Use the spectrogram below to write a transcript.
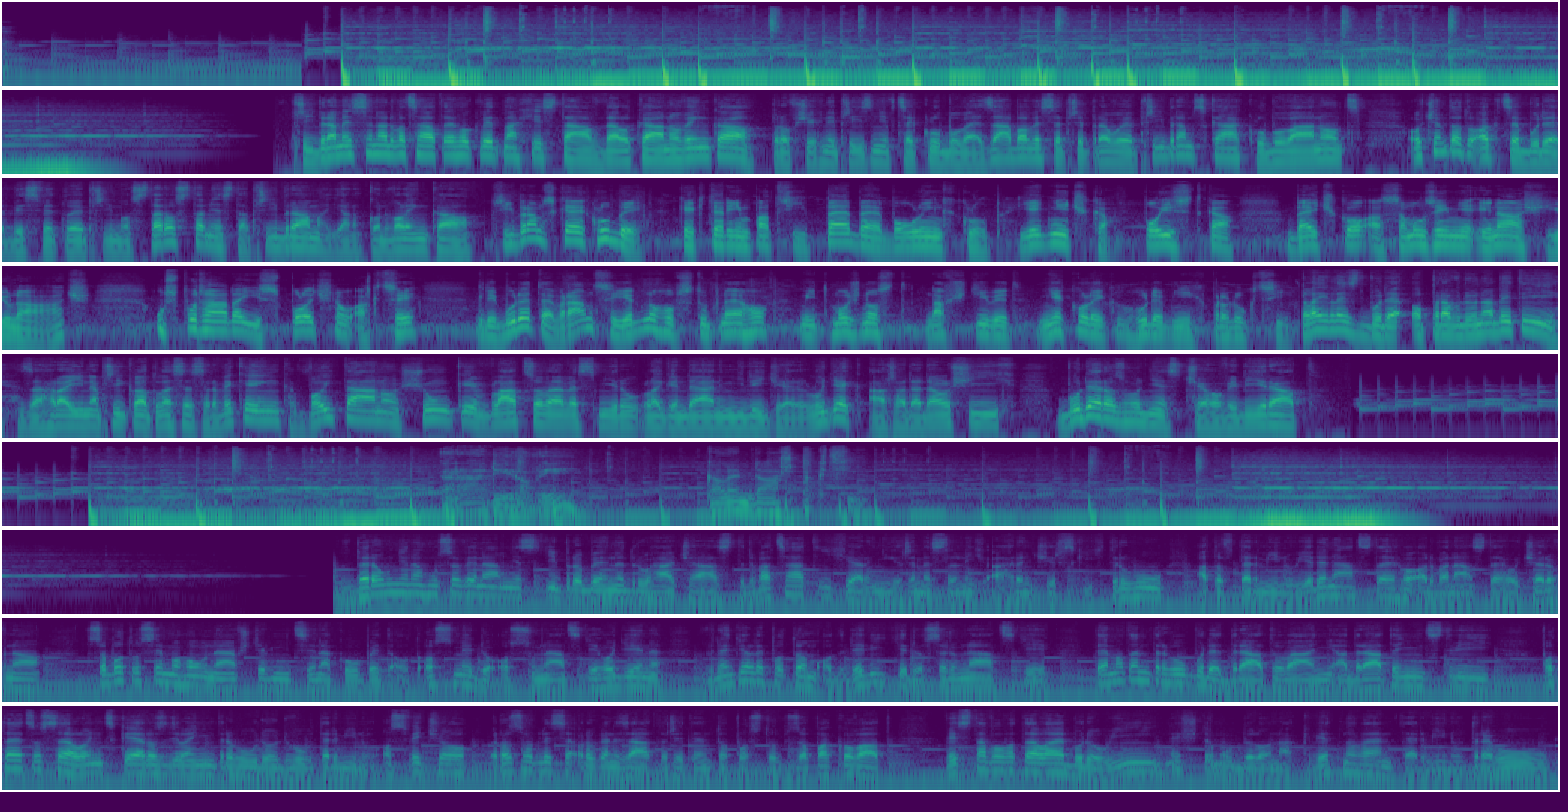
Příbrami se na 20. května chystá velká novinka. Pro všechny příznivce klubové zábavy se připravuje Příbramská klubová noc. O čem tato akce bude, vysvětluje přímo starosta města Příbram Jan Konvalinka. Příbramské kluby, ke kterým patří PB Bowling Club, Jednička, Pojistka, Bčko a samozřejmě i náš Junáč, uspořádají společnou akci, kdy budete v rámci jednoho vstupného mít možnost navštívit několik hudebních produkcí. Playlist bude opravdu nabitý. Zahrají například Lesesr Viking, Vojtáno, Šunky, Vládcové vesmíru, legendární DJ Luděk a řada dalších. Bude rozhodně z čeho vybírat. Rádiovi? Kalendář akcí. Berouně na Husově náměstí proběhne druhá část 20. jarních řemeslných a hrnčířských trhů, a to v termínu 11. a 12. června. V sobotu si mohou návštěvníci nakoupit od 8 do 18 hodin, v neděli potom od 9 do 17. Tématem trhu bude drátování a drátenictví. Poté, co se loňské rozdělení trhů do dvou termínů osvědčilo, rozhodli se organizátoři tento postup zopakovat. Vystavovatelé budou jiní, než tomu bylo na květnovém termínu trhů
